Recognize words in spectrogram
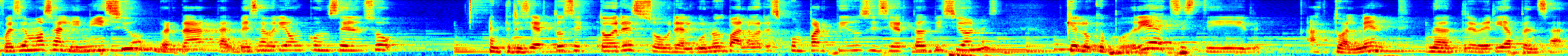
fuésemos al inicio, ¿verdad? Tal vez habría un consenso entre ciertos sectores sobre algunos valores compartidos y ciertas visiones que lo que podría existir actualmente, me atrevería a pensar.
